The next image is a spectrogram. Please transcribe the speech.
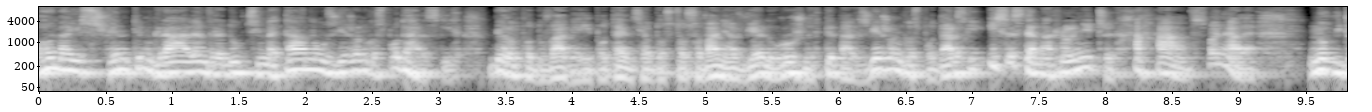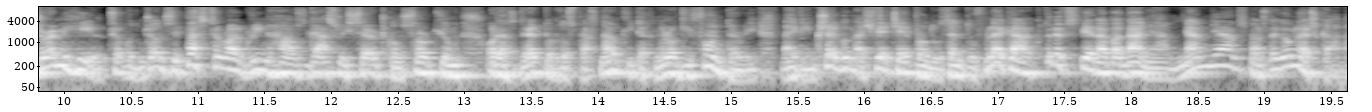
Ona jest świętym graalem w redukcji metanu u zwierząt gospodarskich. Biorąc pod uwagę przewagę i potencjał do stosowania w wielu różnych typach zwierząt gospodarskich i systemach rolniczych. Haha, wspaniale. Mówi Jeremy Hill, przewodniczący Pastoral Greenhouse Gas Research Consortium oraz dyrektor do spraw nauki i technologii Fonterry, największego na świecie producentów mleka, który wspiera badania miam, miam, smacznego mleczka.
